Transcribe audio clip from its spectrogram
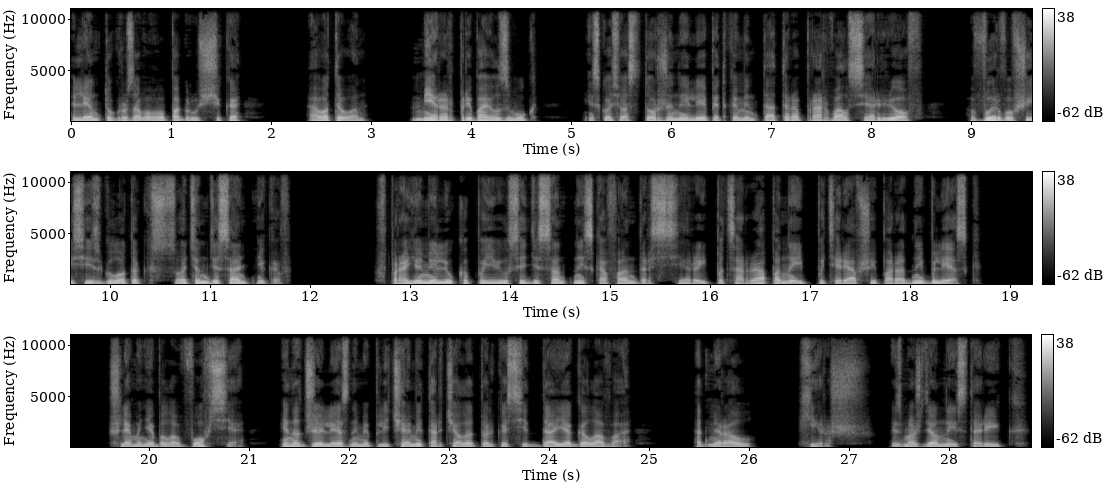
ленту грузового погрузчика. А вот и он. Миррор прибавил звук, и сквозь восторженный лепет комментатора прорвался рев, вырвавшийся из глоток сотен десантников. В проеме люка появился десантный скафандр, серый, поцарапанный, потерявший парадный блеск. Шлема не было вовсе, и над железными плечами торчала только седая голова. Адмирал Хирш, изможденный старик,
